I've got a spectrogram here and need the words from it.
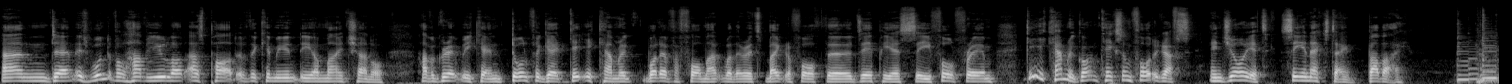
and um, it's wonderful to have you lot as part of the community on my channel. Have a great weekend. Don't forget, get your camera, whatever format, whether it's Micro Four Thirds, APS-C, full frame. Get your camera, go out and take some photographs. Enjoy it. See you next time. Bye bye.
